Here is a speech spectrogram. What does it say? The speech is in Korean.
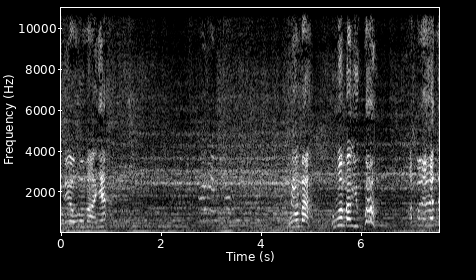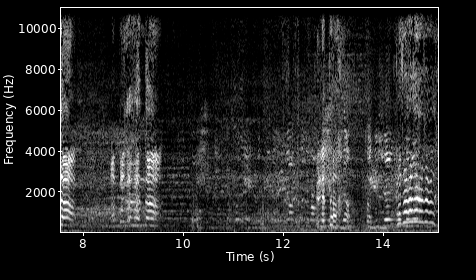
내가 5번 방 아니야? 5번 방 5번 방 6번 아빠가 간다. 아빠가 간다. 열렸다. 가자 가자 가자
